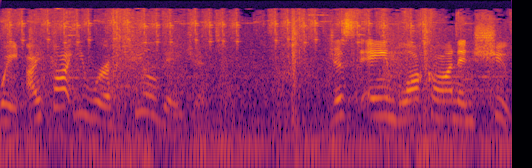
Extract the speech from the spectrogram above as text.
Wait, I thought you were a field agent. Just aim, lock on, and shoot.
